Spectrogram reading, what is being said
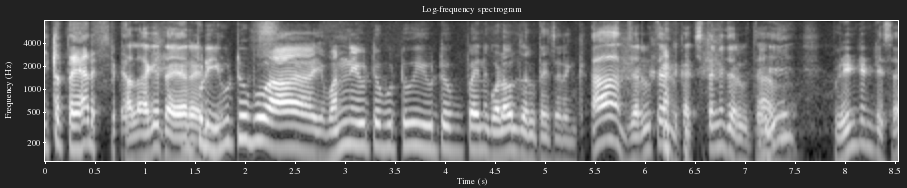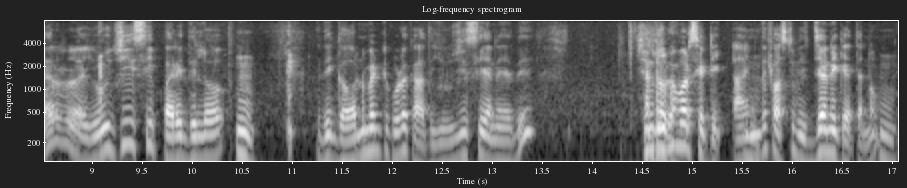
ఇట్లా తయారైపోయాడు. అలాగే ఇప్పుడు తయారైంది యూట్యూబ్ ఆ వన్ యూట్యూబ్ టూ యూట్యూబ్ పైన గొడవలు జరుగుతాయి సార్ ఇంకా. జరుగుతాయండి. ఖచ్చితంగా జరుగుతాయి. ఇప్పుడు ఏంటంటే సార్ యూజీసీ పరిధిలో ఇది గవర్నమెంట్ కూడా కాదు. యూజీసీ అనేది యూనివర్సిటీ ఆయనది ఫస్ట్ విద్యానికేతనం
